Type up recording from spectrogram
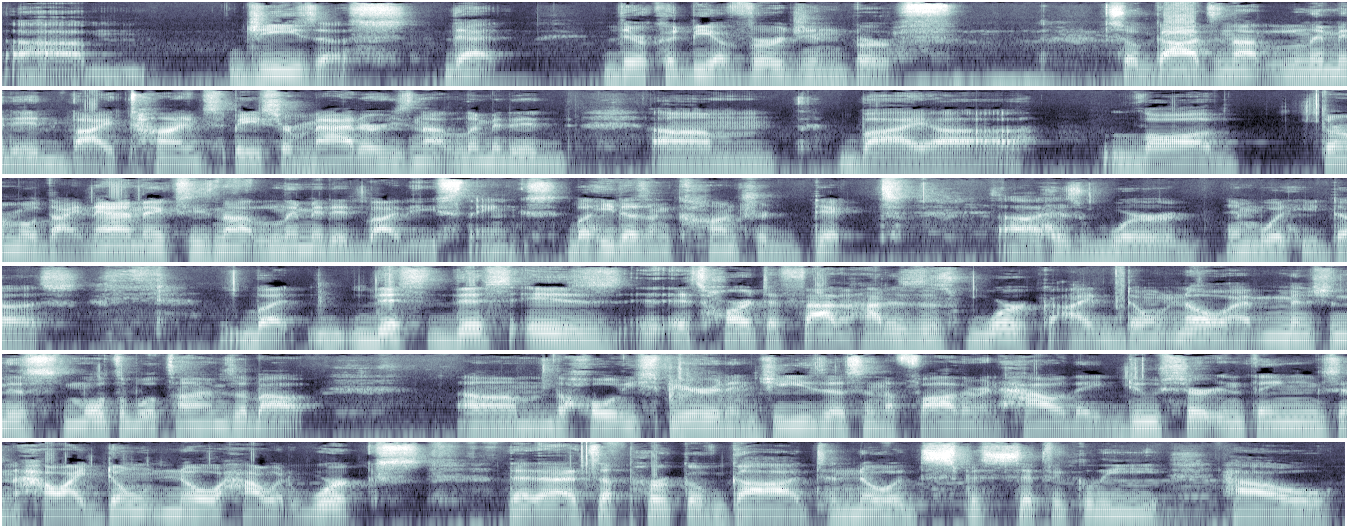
um, Jesus that there could be a virgin birth. So God's not limited by time, space, or matter. He's not limited um, by uh, law of thermodynamics. He's not limited by these things, but he doesn't contradict uh, his word in what he does. But this this is it's hard to fathom. How does this work? I don't know. I mentioned this multiple times about um, the Holy Spirit and Jesus and the Father and how they do certain things and how I don't know how it works. That that's a perk of God to know specifically how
